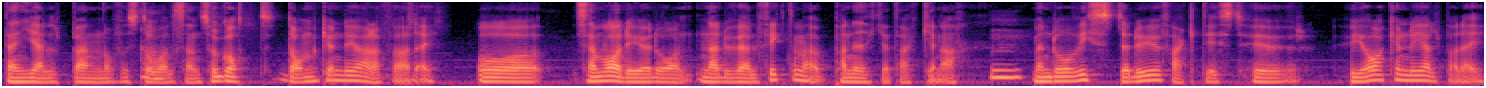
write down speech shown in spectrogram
den hjälpen och förståelsen så gott de kunde göra för dig. Och sen var det ju då när du väl fick de här panikattackerna, Mm. men då visste du ju faktiskt hur, hur jag kunde hjälpa dig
